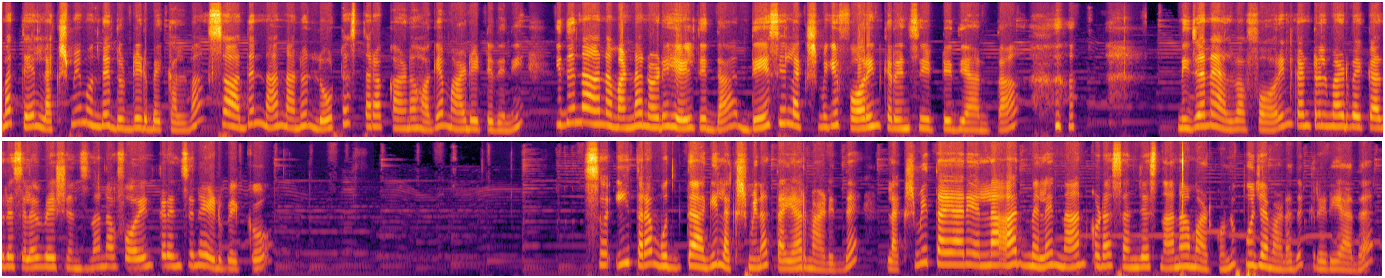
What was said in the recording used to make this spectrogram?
ಮತ್ತೆ ಲಕ್ಷ್ಮಿ ಮುಂದೆ ದುಡ್ಡಿಡ್ಬೇಕಲ್ವಾ? ಸೊ ಅದನ್ನ ನಾನು ಲೋಟಸ್ ತರ ಕಾಣೋ ಹಾಗೆ ಮಾಡಿಟ್ಟಿದ್ದೀನಿ. ಇದನ್ನ ನಮ್ಮ ಅಣ್ಣ ನೋಡಿ ಹೇಳ್ತಿದ್ದ, ದೇಸಿ ಲಕ್ಷ್ಮಿಗೆ ಫಾರಿನ್ ಕರೆನ್ಸಿ ಇಟ್ಟಿದ್ಯಾ ಅಂತ? ನಿಜನೇ ಅಲ್ವಾ? ಫಾರಿನ್ ಕಂಟ್ರೋಲ್ ಮಾಡಬೇಕಾದ್ರೆ ಸೆಲೆಬ್ರೇಷನ್ಸ್ನ ನಾವು ಫಾರಿನ್ ಕರೆನ್ಸಿನೇ ಇಡಬೇಕು. ಸೊ ಈ ಥರ ಮುದ್ದಾಗಿ ಲಕ್ಷ್ಮಿನ ತಯಾರು ಮಾಡಿದ್ದೆ. ಲಕ್ಷ್ಮಿ ತಯಾರಿ ಎಲ್ಲ ಆದಮೇಲೆ ನಾನು ಕೂಡ ಸಂಜೆ ಸ್ನಾನ ಮಾಡಿಕೊಂಡು ಪೂಜೆ ಮಾಡೋದಕ್ಕೆ ರೆಡಿ ಆದೆ.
